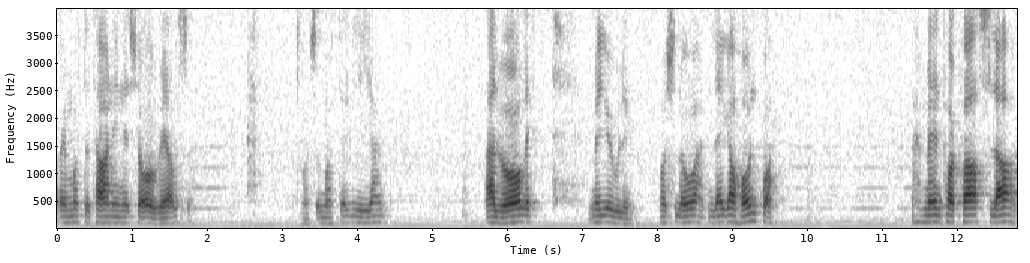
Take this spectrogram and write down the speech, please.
Og jeg måtte ta han inn i soveværelset. Og så måtte jeg gi han alvorlig med juling og slå han, legge hånd på han men for hvert slag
